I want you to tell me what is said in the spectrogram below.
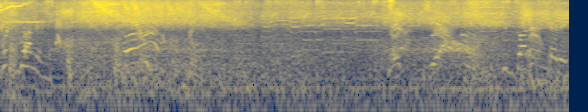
Quit running. You've got to be kidding.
